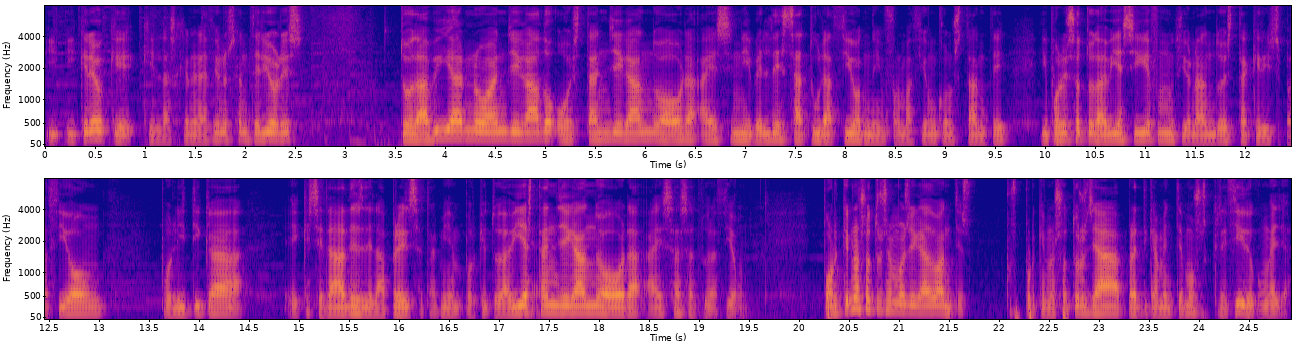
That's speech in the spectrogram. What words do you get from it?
y, y creo que, que las generaciones anteriores todavía no han llegado o están llegando ahora a ese nivel de saturación de información constante y por eso todavía sigue funcionando esta crispación política eh, que se da desde la prensa también, porque todavía están llegando ahora a esa saturación. ¿Por qué nosotros hemos llegado antes? Pues porque nosotros ya prácticamente hemos crecido con ella.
